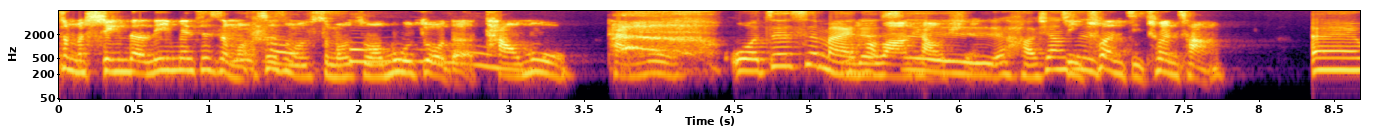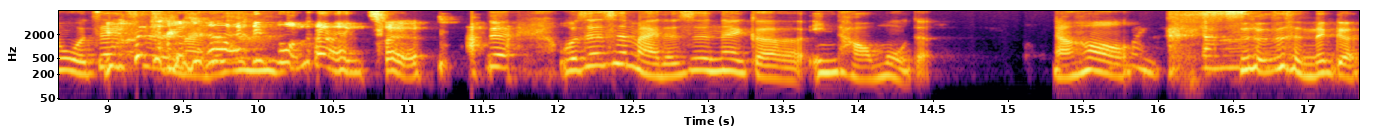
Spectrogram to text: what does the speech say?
什么新的？里面是什么？是什么什么什么木做的？桃木、檀木。我这次买的是好像是几寸几寸长。哎，我这次买的衣服都很扯。对，我这次买的是那个樱桃木的，然后、Oh 是不是很那个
